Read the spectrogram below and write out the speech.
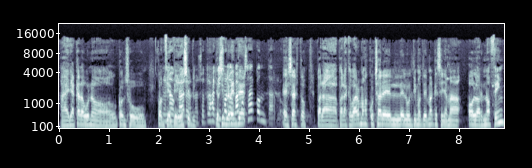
allá cada uno con su No, no, conciencia. Claro, simple- nosotros aquí solo vamos a contarlo. Exacto. Para, para acabar vamos a escuchar el, el último tema que se llama All or Nothing,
